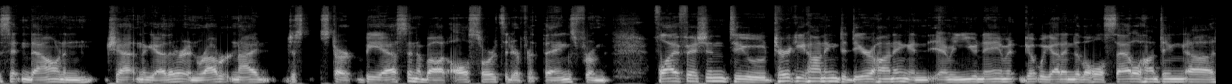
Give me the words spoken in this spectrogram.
sitting down and chatting together. And Robert and I just start BSing about all sorts of different things from fly fishing to turkey hunting to deer hunting. And I mean, you name it. We got into the whole saddle hunting uh,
